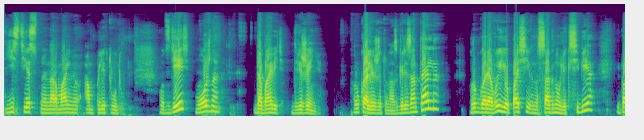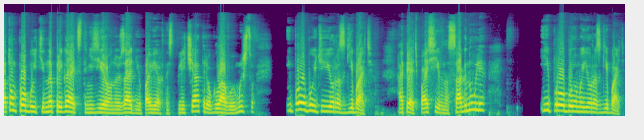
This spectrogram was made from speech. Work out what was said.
естественную нормальную амплитуду, вот здесь можно добавить движение. Рука лежит у нас горизонтально, грубо говоря, вы ее пассивно согнули к себе и потом пробуете напрягать стонизированную заднюю поверхность плеча, трехглавую мышцу и пробуете ее разгибать. Опять пассивно согнули и пробуем ее разгибать.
